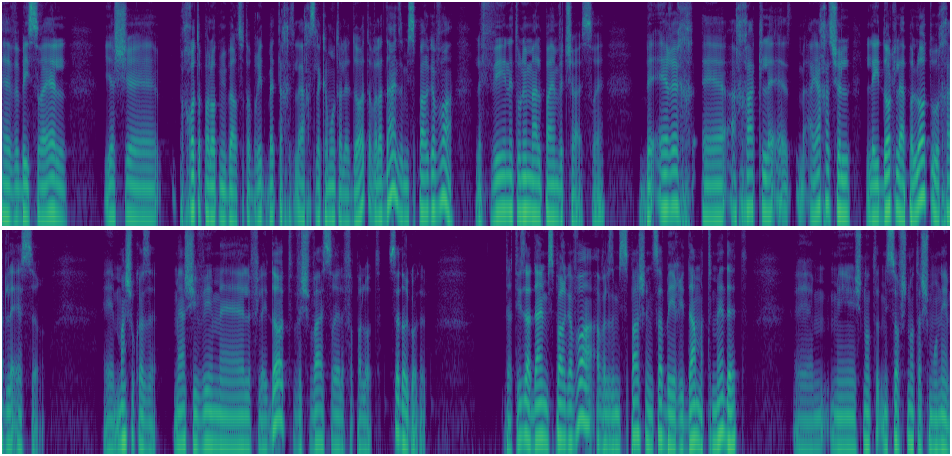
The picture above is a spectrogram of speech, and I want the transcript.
אה, ובישראל יש אה, פחות הפלות מבארצות הברית, בטח ליחס לכמות הלידות, אבל עדיין זה מספר גבוה. לפי נתונים מ-2019, בערך אה, אחת, ל... היחס של לידות להפלות הוא 1 ל-10. משהו כזה. 170 אלף לידות ו-17 אלף הפלות, סדר גודל. לדעתי זה עדיין מספר גבוה, אבל זה מספר שנמצא בירידה מתמדת אה, משנות, מסוף שנות ה-80.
